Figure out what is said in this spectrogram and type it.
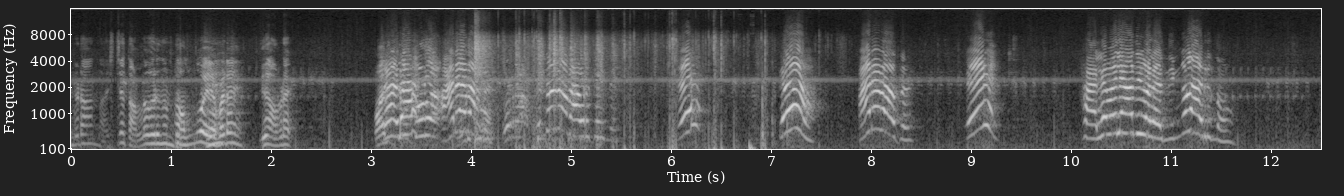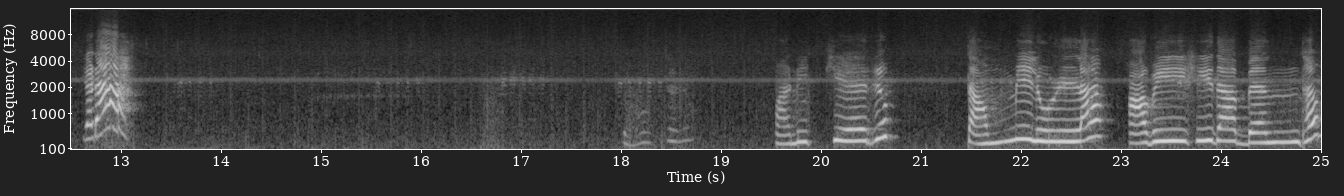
എന്നടാ നശിച്ച തള്ള വരുന്നുണ്ട്. അമ്മോ, എവിടെ? ഇത് അവിടെ. ഫലവലാദികളെ നിങ്ങളായിരുന്നോ? എടാ! ഡോക്ടറും പണിക്കരും തമ്മിലുള്ള അവിഹിത ബന്ധം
